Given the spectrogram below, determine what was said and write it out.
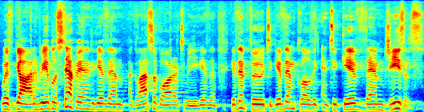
with God and be able to step in and to give them a glass of water, to be, give, them, give them food, to give them clothing, and to give them Jesus.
